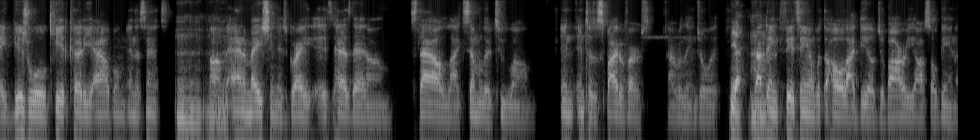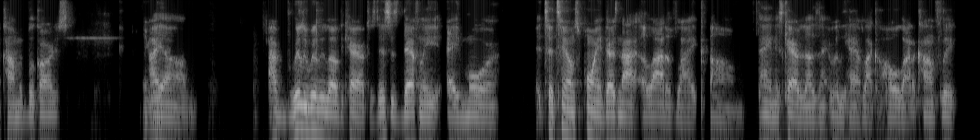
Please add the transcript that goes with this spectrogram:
a visual Kid Cudi album in a sense. Mm-hmm, mm-hmm. Um, the animation is great. It has that um, style like similar to um, in, Into the Spider Verse. I really enjoy it. Yeah, mm-hmm. I think fits in with the whole idea of Jabari also being a comic book artist. I um, I really really love the characters. This is definitely a more to Tim's point. There's not a lot of like, um, dang, this character doesn't really have like a whole lot of conflict.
